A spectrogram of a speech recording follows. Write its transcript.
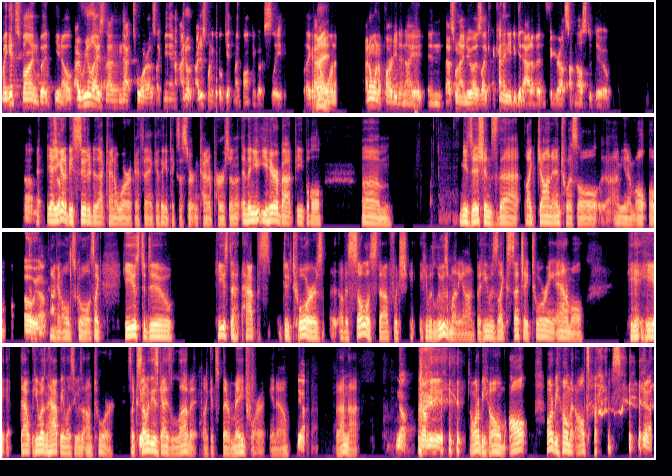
Like it's fun, but you know, I realized that on that tour, I was like, man, I don't, I just want to go get in my bunk and go to sleep. Like, I Right. don't want to, I don't want to party tonight. And that's when I knew I was like, I kind of need to get out of it and figure out something else to do. Um, Yeah, you so- got to be suited to that kind of work. I think. I think it takes a certain kind of person, and then you you hear about people, um, musicians that like John Entwistle. I mean, I'm all, all- oh yeah. talking old school. It's like he used to do. He used to have do tours of his solo stuff, which he would lose money on. But he was like such a touring animal. He he that he wasn't happy unless he was on tour. It's like some of these guys love it, like it's they're made for it, you know. Yeah. But I'm not. No, no, me neither. I want to be home all. I want to be home at all times. Yeah.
